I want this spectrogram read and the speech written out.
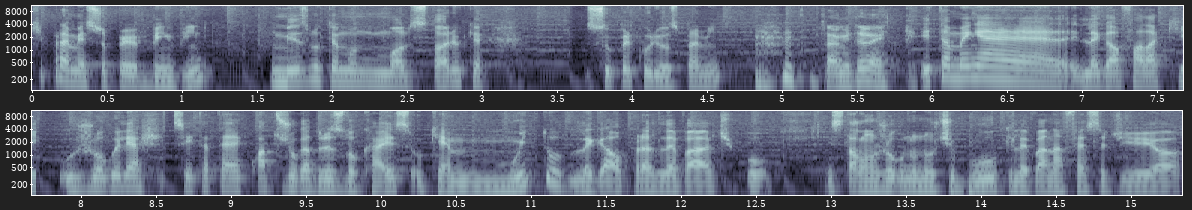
que para mim é super bem-vindo. Mesmo tendo um modo história, que é super curioso para mim. pra mim também. E também é legal falar que o jogo ele aceita até quatro jogadores locais, o que é muito legal para levar, tipo, instalar um jogo no notebook, levar na festa de, ó,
